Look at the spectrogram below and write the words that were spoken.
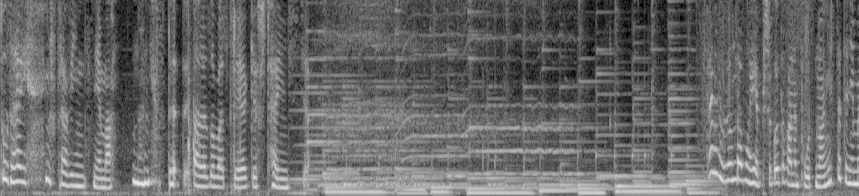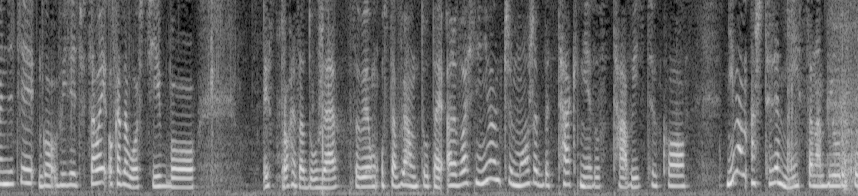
tutaj już prawie nic nie ma. No niestety, ale zobaczcie, jakie szczęście. Tak wygląda moje przygotowane płótno. Niestety nie będziecie go widzieć w całej okazałości, bo jest trochę za duże. Sobie ją ustawiłam tutaj, ale właśnie nie wiem, czy może by tak nie zostawić, tylko nie mam aż tyle miejsca na biurku.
